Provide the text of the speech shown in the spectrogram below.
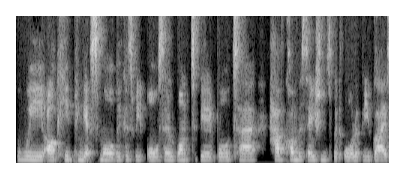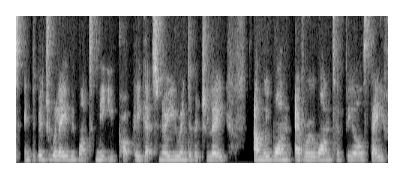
we are keeping it small because we also want to be able to have conversations with all of you guys individually. We want to meet you properly, get to know you individually, and we want everyone to feel safe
